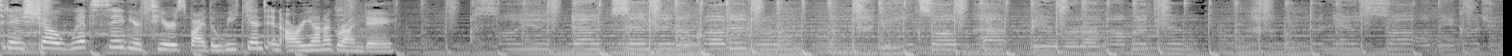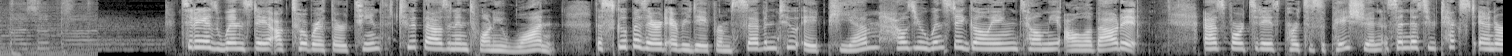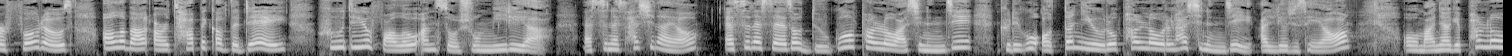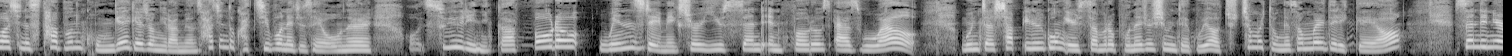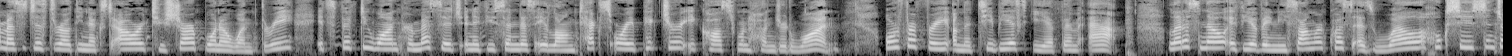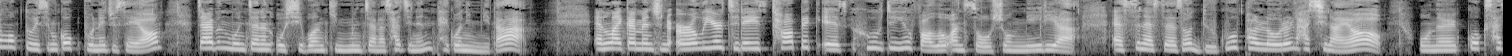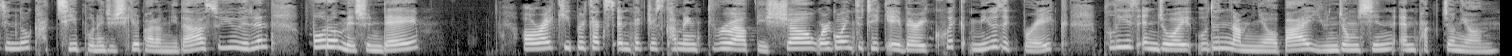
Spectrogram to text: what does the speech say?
Today's show with Save Your Tears by The Weeknd and Ariana Grande. Today is Wednesday, October 13th, 2021. The scoop is aired every day from 7 to 8 p.m. How's your Wednesday going? Tell me all about it. As for today's participation, send us your text and or photos all about our topic of the day. Who do you follow on social media? SNS 하시나요? SNS에서 누구 팔로우 하시는지, 그리고 어떤 이유로 팔로우를 하시는지 알려주세요. 어, 만약에 팔로우 하시는 스타분 공개 계정이라면 사진도 같이 보내주세요. 오늘 어, 수요일이니까 photo Wednesday. Make sure you send in photos as well. 문자 샵 1013으로 보내주시면 되고요. 추첨을 통해 선물 드릴게요. Send in your messages throughout the next hour to sharp 1013. It's 51 per message, and if you send us a long text or a picture, it costs 101. Or for free on the TBS EFM app. Let us know if you have any song requests as well. 혹시 신청곡도 있으면 꼭 보내주세요. 짧은 문자는 50원, 긴 문자나 사진은 100원입니다. And like I mentioned earlier, today's topic is who do you follow on social media? SNS에서 누구 팔로우를 하시나요? 오늘 꼭 사진도 같이 보내주시길 바랍니다. 수요일은 Photo Mission Day. Alright, keep your text and pictures coming throughout the show. We're going to take a very quick music break. Please enjoy 우든 남녀 by 윤종신 and 박정현.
